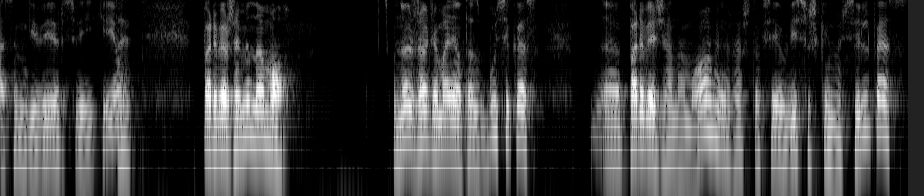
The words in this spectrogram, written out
esam gyvi ir sveiki jau, Taip. parvežami namo. Nu, žodžiu, mane tas busikas, uh, parvežė namo ir aš toks jau visiškai nusilpęs,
